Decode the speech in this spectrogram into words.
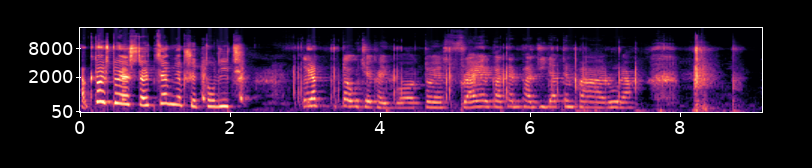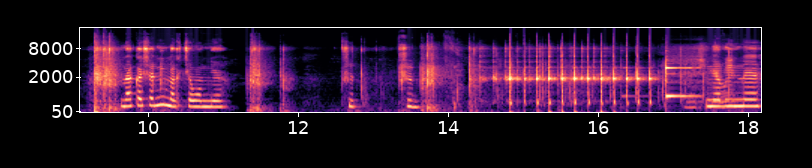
A ktoś tu jeszcze chce mnie przytulić. To, Jak- to uciekaj, bo to jest frajerka, tempa dzida, tempa rura. No jakaś anima chciała mnie przy... przy... Niewinny.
